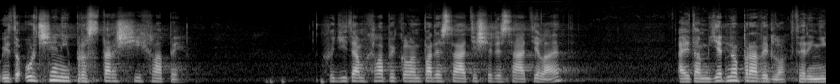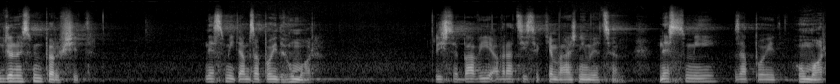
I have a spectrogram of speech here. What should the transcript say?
je to určený pro starší chlapy. Chodí tam chlapy kolem 50-60 let a je tam jedno pravidlo, které nikdo nesmí porušit. Nesmí tam zapojit humor. Když se baví a vrací se k těm vážným věcem. Nesmí zapojit humor.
